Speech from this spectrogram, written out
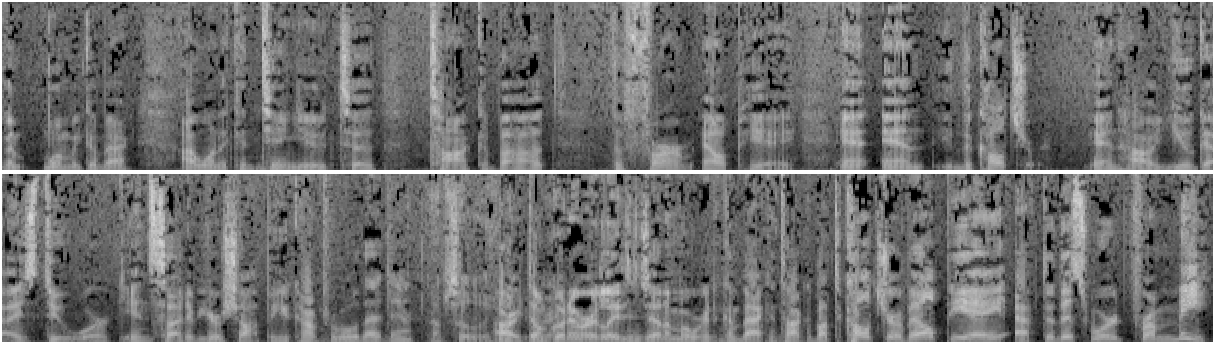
And when we come back, I want to continue to talk about the firm LPA and, and the culture. And how you guys do work inside of your shop. Are you comfortable with that, Dan? Absolutely. All right, don't go anywhere, ladies and gentlemen. We're going to come back and talk about the culture of LPA after this word from me.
